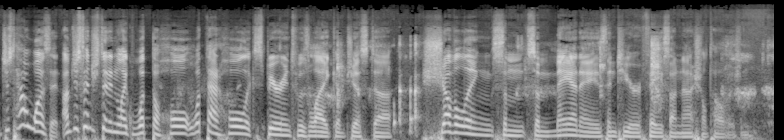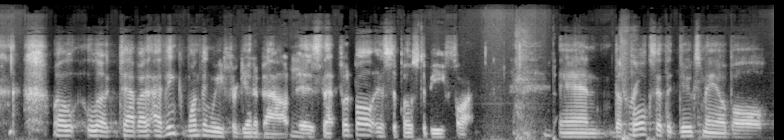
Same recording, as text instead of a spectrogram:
just how was it? I'm just interested in like what the whole what that whole experience was like of just uh, shoveling some some mayonnaise into your face on national television. Well, look, Tab. I, I think one thing we forget about mm. is that football is supposed to be fun, and the True. folks at the Duke's Mayo Bowl.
